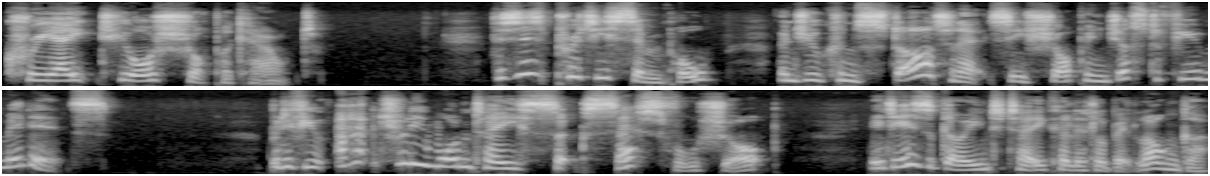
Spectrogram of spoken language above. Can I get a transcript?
Create your shop account. This is pretty simple and you can start an Etsy shop in just a few minutes. But if you actually want a successful shop, it is going to take a little bit longer.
